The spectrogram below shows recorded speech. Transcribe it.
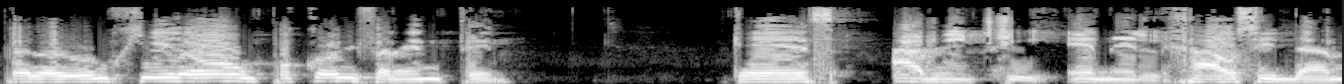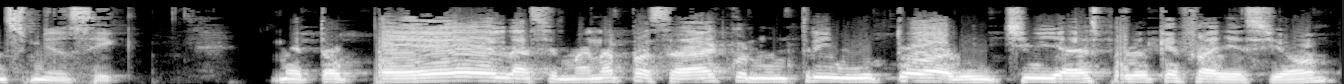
pero de un giro un poco diferente, que es Avicii en el House y Dance Music. Me topé la semana pasada con un tributo a Avicii ya después de que falleció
